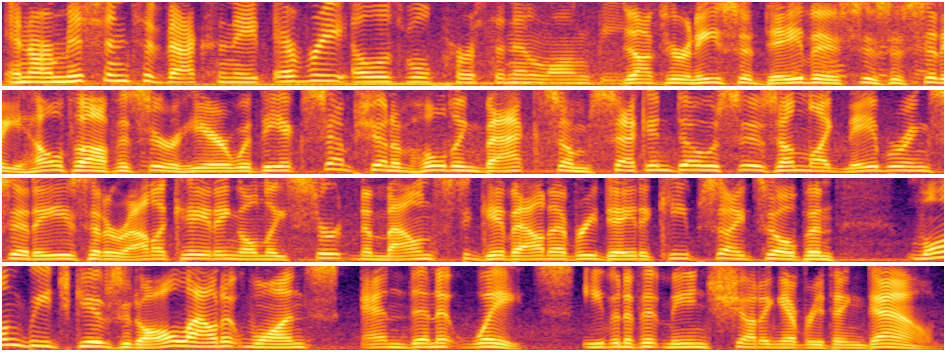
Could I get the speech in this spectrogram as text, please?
in our mission to vaccinate every eligible person in Long Beach. Dr. Anissa Davis is a city health officer here, with the exception of holding back some second doses, unlike neighboring cities that are allocating only certain amounts to give out every day to keep sites open. Long Beach gives it all out at once and then it waits, even if it means shutting everything down.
